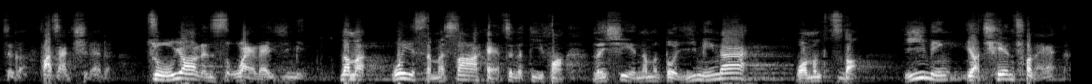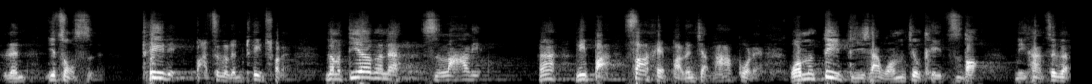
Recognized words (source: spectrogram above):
这个发展起来的，主要人是外来移民。那么，为什么上海这个地方能吸引那么多移民呢？我们知道，移民要迁出来人，一种是推力把这个人推出来，那么第二个呢是拉力，啊，你把上海把人家拉过来，我们对比一下，我们就可以知道，你看这个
